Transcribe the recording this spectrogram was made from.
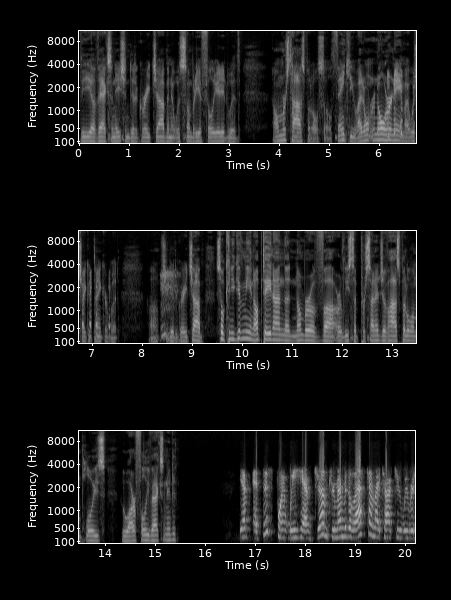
the uh, vaccination did a great job, and it was somebody affiliated with Elmhurst Hospital. So thank you. I don't know her name. I wish I could thank her, but uh, she did a great job. So, can you give me an update on the number of, uh, or at least a percentage of hospital employees who are fully vaccinated? Yep, at this point we have jumped. Remember the last time I talked to you, we were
